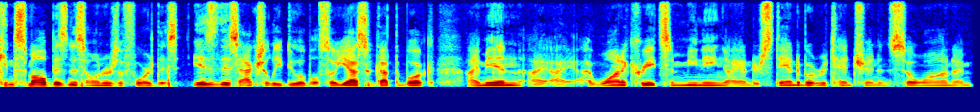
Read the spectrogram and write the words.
can small business owners afford this? Is this actually doable? So yes, I got the book. I'm in. I, I, I want to create some meaning. I understand about retention and so on. I'm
